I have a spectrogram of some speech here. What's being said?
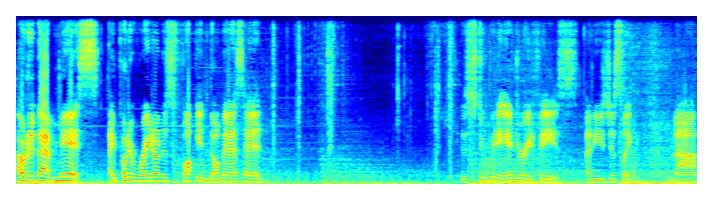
How did that miss? I put it right on his fucking dumbass head. His stupid android face. And he's just like, nah.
